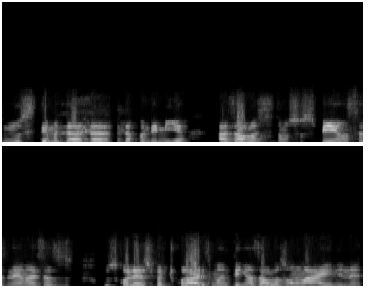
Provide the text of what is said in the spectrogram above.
no sistema da, da, da pandemia as aulas estão suspensas, né, mas as, os colégios particulares mantêm as aulas online, né,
